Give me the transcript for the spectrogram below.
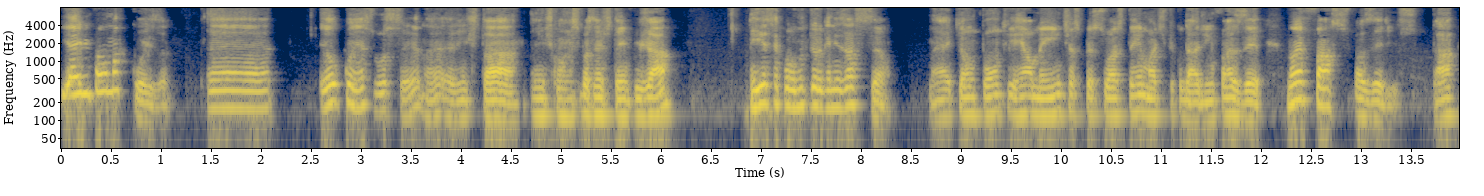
e aí me fala uma coisa. É, eu conheço você, né? A gente tá, a gente conhece bastante tempo já. E você falou muito de organização, né? Que é um ponto que realmente as pessoas têm uma dificuldade em fazer. Não é fácil fazer isso, tá?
